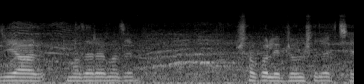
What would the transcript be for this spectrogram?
জিয়ার মাজারের মাঝে। সকলে ড্রোন শো দেখছে।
